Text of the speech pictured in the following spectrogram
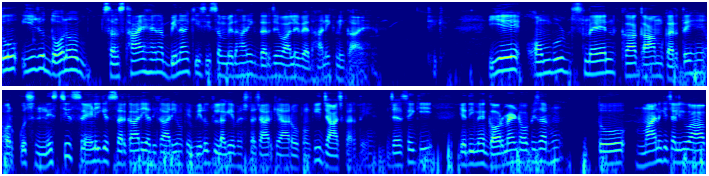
तो ये जो दोनों संस्थाएँ हैं ना, बिना किसी संवैधानिक दर्जे वाले वैधानिक निकाय हैं, ठीक है? ये ओम्बुड्समैन का काम करते हैं और कुछ निश्चित श्रेणी के सरकारी अधिकारियों के विरुद्ध लगे भ्रष्टाचार के आरोपों की जाँच करते हैं। जैसे कि यदि मैं गवर्नमेंट ऑफिसर हूँ तो मान के चलिए आप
